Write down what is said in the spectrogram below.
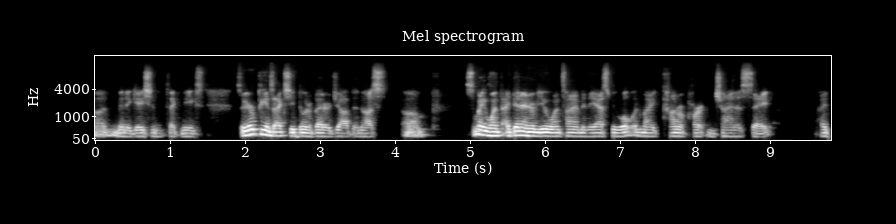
uh, mitigation techniques. So Europeans are actually doing a better job than us. Um, somebody went, I did an interview one time and they asked me, what would my counterpart in China say? I,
